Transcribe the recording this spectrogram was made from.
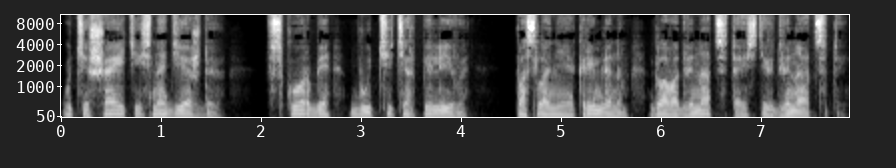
«Утешайтесь надеждою, в скорби будьте терпеливы». Послание к римлянам, глава 12, стих 12.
